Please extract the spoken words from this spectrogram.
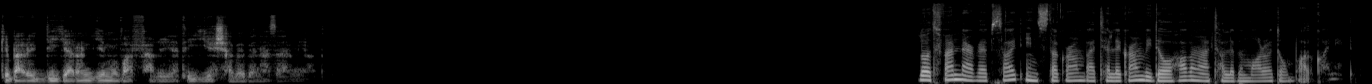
که برای دیگران یه موفقیت یه شبه به نظر میاد لطفا در وبسایت، اینستاگرام و تلگرام ویدیوها و مطالب ما را دنبال کنید.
